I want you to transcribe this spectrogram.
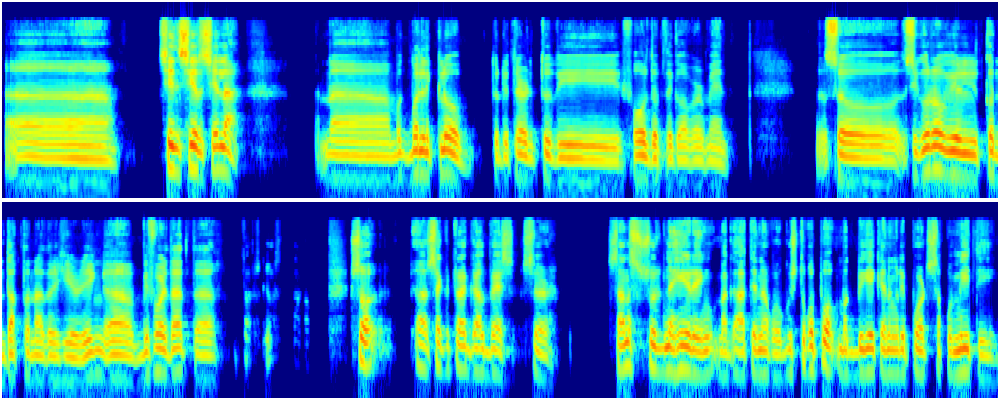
uh, sincere sila na magbalik loob to return to the fold of the government. So siguro we'll conduct another hearing. Uh, before that, uh, So, uh, Secretary Galvez, sir, sana sa susunod na hearing, mag-atin ako. Gusto ko po magbigay ka ng report sa committee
